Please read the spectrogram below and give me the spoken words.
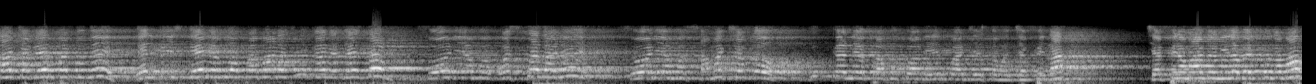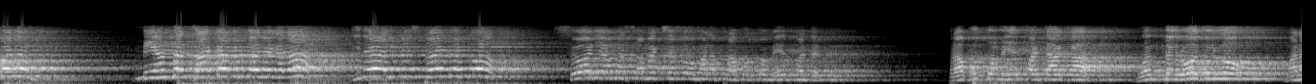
రాజ్యం ఏర్పడుతుంది. ఎల్పీ స్టేడియంలో ప్రమాణ స్వీకారం చేస్తాం. సోనియమ్మ వస్తుందని సోనియమ్మ సమక్షంలో ఇక్కడనే ప్రభుత్వాన్ని ఏర్పాటు చేస్తామని చెప్పినా చెప్పిన మాట నిలబెట్టుకున్నామా మనం. మీ అందరి సహకారంతోనే కదా ఇదే ఎల్పీ స్టేడియంలో సోనియమ్మ సమక్షంలో మన ప్రభుత్వం ఏర్పడ్డది ప్రభుత్వం ఏర్పడ్డాక వంద రోజుల్లో మన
